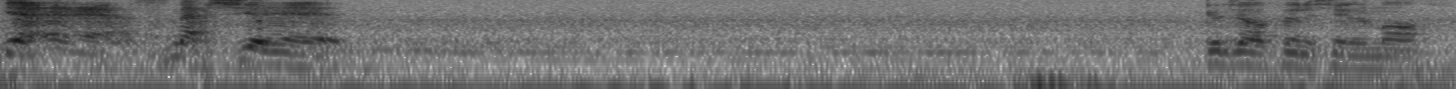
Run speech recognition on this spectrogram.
Yeah! Smash it! Good job finishing him off.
